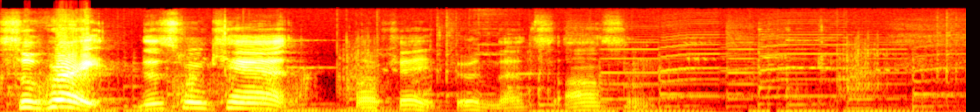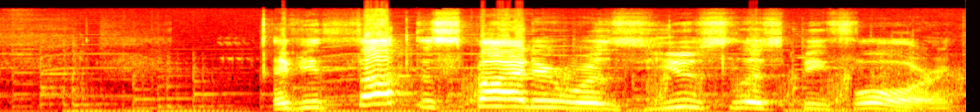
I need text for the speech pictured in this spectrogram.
So great. This one can't. Okay, good. That's awesome. If you thought the spider was useless before,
